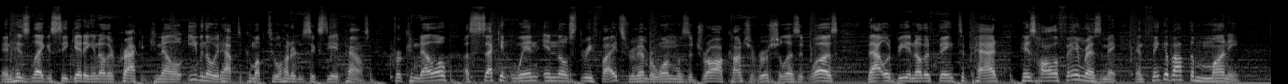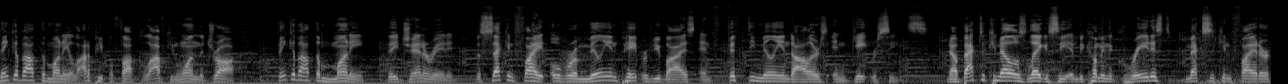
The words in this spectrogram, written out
and his legacy getting another crack at Canelo, even though he'd have to come up to 168 pounds. For Canelo, a second win in those three fights, remember one was a draw, controversial as it was, that would be another thing to pad his Hall of Fame resume. And think about the money. Think about the money. A lot of people thought Golovkin won the draw. Think about the money they generated. The second fight, over a million pay per view buys and $50 million in gate receipts. Now, back to Canelo's legacy and becoming the greatest Mexican fighter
